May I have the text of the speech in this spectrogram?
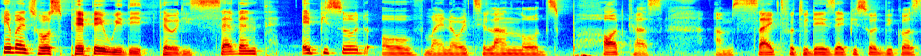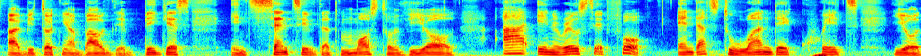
Hey, it's host Pepe with the 37th episode of Minority Landlords Podcast. I'm psyched for today's episode because I'll be talking about the biggest incentive that most of y'all are in real estate for, and that's to one day quit your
